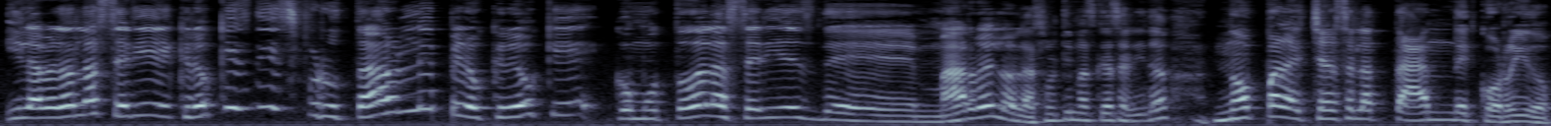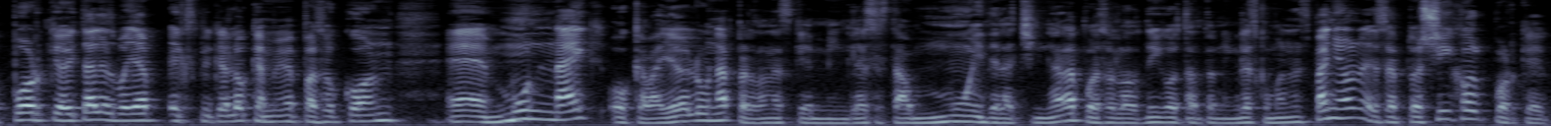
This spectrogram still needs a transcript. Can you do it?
Y la verdad la serie creo que es disfrutable, pero creo que como todas las series de Marvel o las últimas que ha salido, no para echársela tan de corrido. Porque ahorita les voy a explicar lo que a mí me pasó con eh, Moon Knight o Caballero de Luna. Perdón, es que mi inglés está muy de la chingada, por eso lo digo tanto en inglés como en español, excepto She-Hulk, porque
